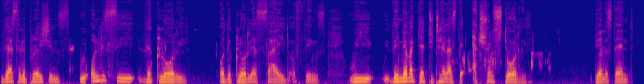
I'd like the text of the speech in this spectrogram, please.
their celebrations we only see the glory or the glorious side of things. We they never get to tell us the actual story. Do you understand?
